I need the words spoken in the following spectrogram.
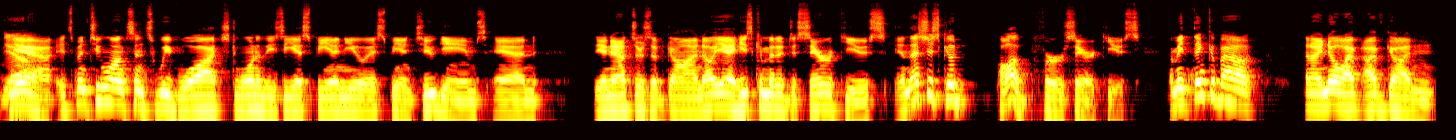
Yeah. Yeah. it's been too long since we've watched one of these ESPNU, ESPN2 games, and the announcers have gone, oh, yeah, he's committed to Syracuse. And that's just good pub for Syracuse. I mean, think about, and I know I've, I've gotten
